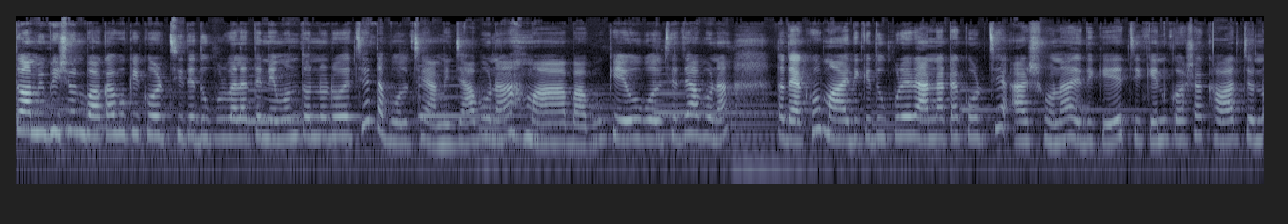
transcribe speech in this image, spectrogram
তো আমি ভীষণ বকাবকি করছি যে দুপুরবেলাতে নেমন্তন্ন রয়েছে। তা বলছে, আমি যাব না। মা, বাবু, কেউ বলছে, যাব না। তা দেখো, মা এদিকে দুপুরে রান্নাটা করছে আর সোনা এদিকে চিকেন কষা খাওয়ার জন্য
